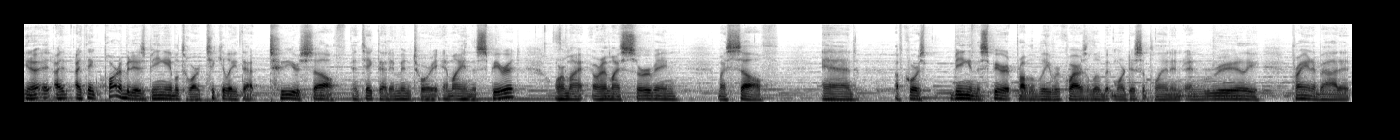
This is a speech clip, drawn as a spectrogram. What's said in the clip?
You know, I, I think part of it is being able to articulate that to yourself and take that inventory. Am I in the spirit or am I, or am I serving myself? And of course, being in the spirit probably requires a little bit more discipline and, and really praying about it.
